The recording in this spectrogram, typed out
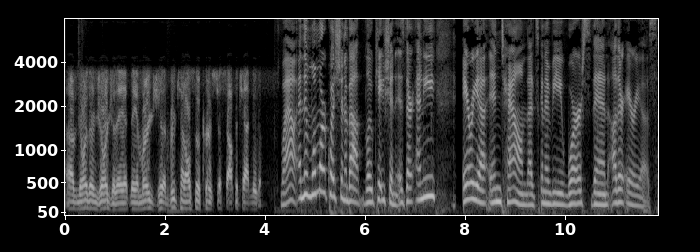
of northern Georgia. They they emerge. Uh, 10 also occurs just south of Chattanooga. Wow. And then one more question about location. Is there any area in town that's going to be worse than other areas?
